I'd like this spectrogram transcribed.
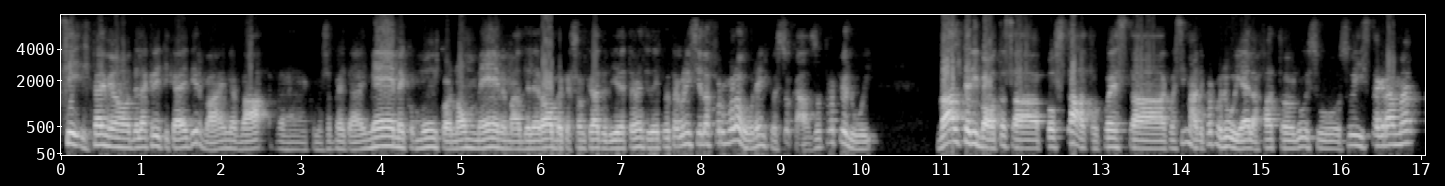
Sì, il premio della critica Eddie Irvine va, eh, come sapete, ai meme, comunque non meme, ma delle robe che sono create direttamente dai protagonisti della Formula 1, in questo caso proprio lui Valtteri Bottas ha postato questa, questa immagine, proprio lui, eh, l'ha fatto lui su, su Instagram,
